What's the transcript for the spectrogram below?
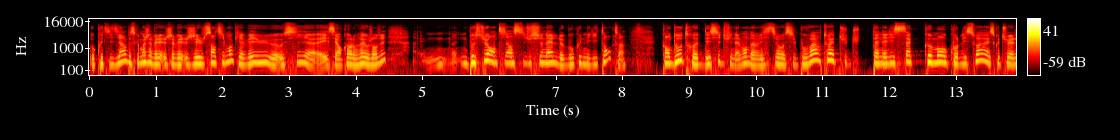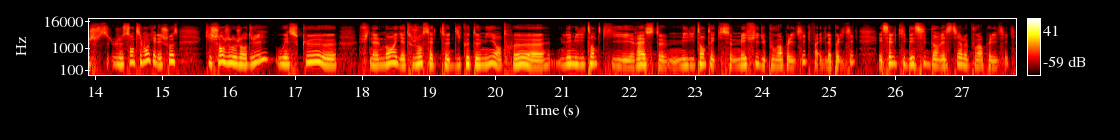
au quotidien? Parce que moi, j'ai eu le sentiment qu'il y avait eu aussi, et c'est encore le vrai aujourd'hui, une posture anti-institutionnelle de beaucoup de militantes, quand d'autres décident finalement d'investir aussi le pouvoir. Toi, tu analyses ça comment au cours de l'histoire? Est-ce que tu as le sentiment qu'il y a des choses qui changent aujourd'hui? Ou est-ce que euh, finalement il y a toujours cette dichotomie entre euh, les militantes qui restent militantes et qui se méfient du pouvoir politique, enfin, de la politique, et celles qui décident d'investir le pouvoir politique?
